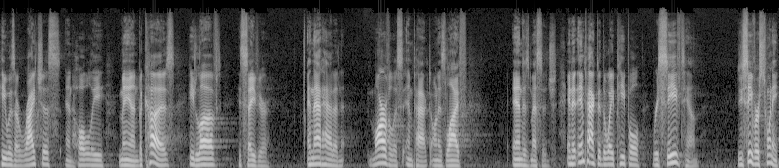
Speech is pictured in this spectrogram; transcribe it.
he was a righteous and holy man because he loved his Savior. And that had a marvelous impact on his life and his message. And it impacted the way people received him. Do you see verse 20?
